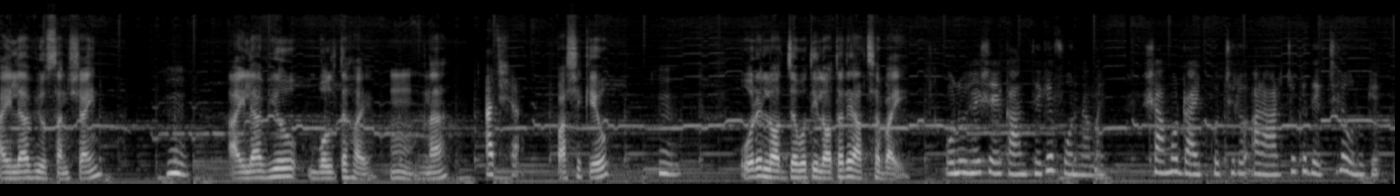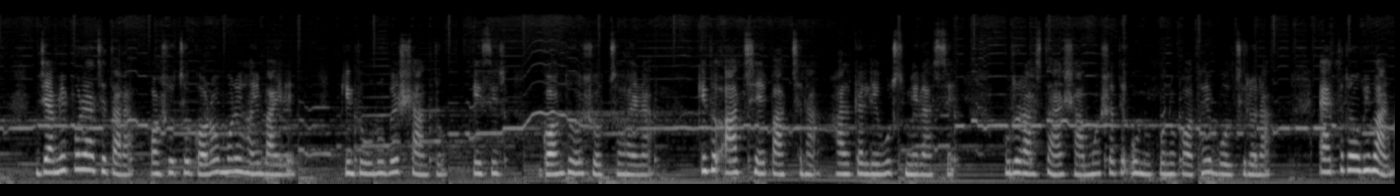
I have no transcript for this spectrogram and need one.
আই লাভ ইউ সানশাইন হুম। আই লাভ ইউ বলতে হয় হুম না? আচ্ছা। পাশে কেউ? হুম। ওরে লজ্জাবতী লতারে আচ্ছা বাই অনু হেসে কান থেকে ফোন নামায়। শ্যামও ড্রাইভ করছিল আর আর চোখে দেখছিল অনুকে। জ্যামে পড়ে আছে তারা অসহ্য গরম মনে হয় বাইরে। কিন্তু অনু বেশ শান্ত এসির গন্ধ সহ্য হয় না। কিন্তু আজ সে পাচ্ছে না হালকা লেবুর স্মেল আসছে। পুরো রাস্তায় শ্যামর সাথে অনু কোনো কথাই বলছিল না। এতটা অভিমান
